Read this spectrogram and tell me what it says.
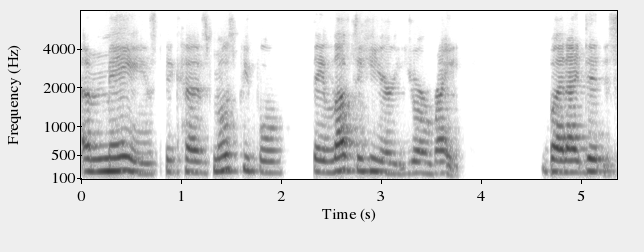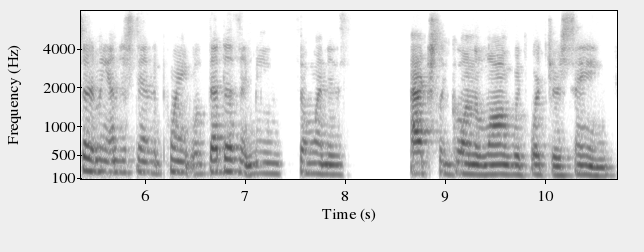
amazed because most people they love to hear you're right. But I did certainly understand the point. Well, that doesn't mean someone is actually going along with what you're saying.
